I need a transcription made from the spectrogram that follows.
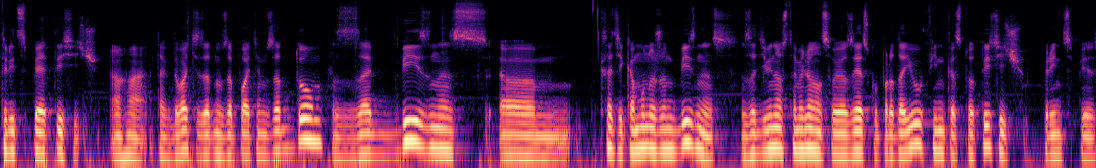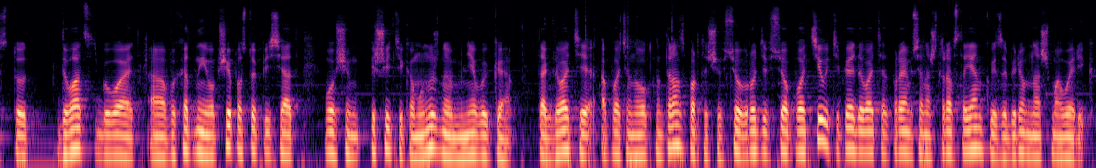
35 тысяч. Ага, так, давайте заодно заплатим за дом, за бизнес. Эм, кстати, кому нужен бизнес? За 90 миллионов свою азс продаю, финка 100 тысяч, в принципе 120 бывает, а выходные вообще по 150. В общем, пишите, кому нужно, мне ВК. Так, давайте оплатим налог на транспорт еще. Все, вроде все оплатил, теперь давайте отправимся на штрафстоянку и заберем наш Маверик.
